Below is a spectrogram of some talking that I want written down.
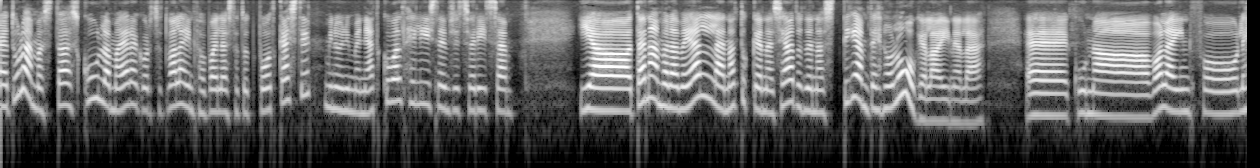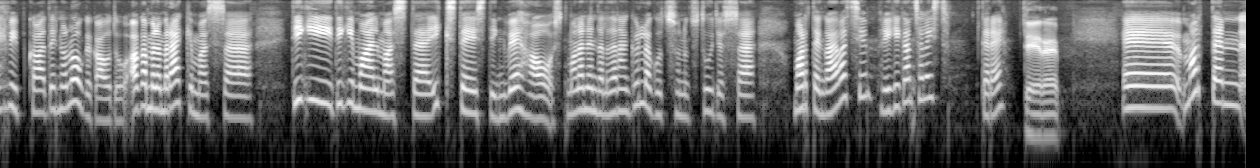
tere tulemast taas kuulama järjekordset valeinfo paljastatud podcasti. minu nimi on jätkuvalt Heliis Nemtsits-Veritse ja täna me oleme jälle natukene seadnud ennast pigem tehnoloogialainele, eh, kuna valeinfo levib ka tehnoloogia kaudu, aga me oleme rääkimas eh, digi, digimaailmast, eh, X-teest ning WHO-st. ma olen endale täna külla kutsunud stuudiosse Marten Kaevatsi Riigikantseleist, tere! tere! Marten,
